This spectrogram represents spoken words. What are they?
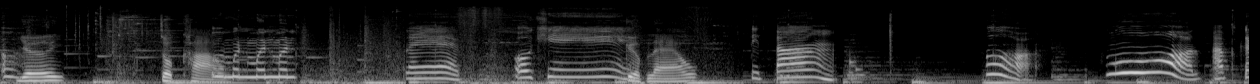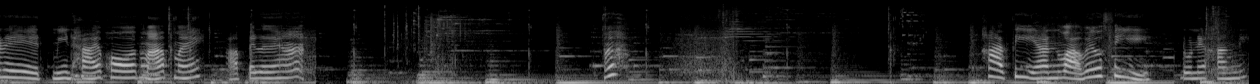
เออ เย้ย จบข่าว เออมึนมึนมึนแรก โอเค เกือบแล้ว ติดตั้งอ้องัวอัปเกรด มีท้ายพอมาอัพไหม อัพไปเลยฮะ ฮะ ขาดสี่อันว่ะเวลสี่ ดูในครั้งนี้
